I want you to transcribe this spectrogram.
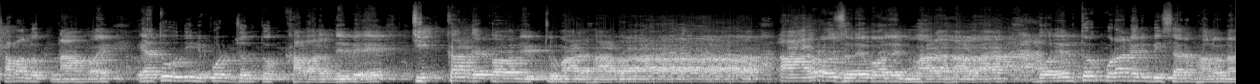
সাবালক না হয়, এতদিন পর্যন্ত খাবার দেবে। চিৎকার দেখুন একটু মার হাবা আরও জোরে বলেন মার হাবা বলেন তো কোরআনের বিচার ভালো না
